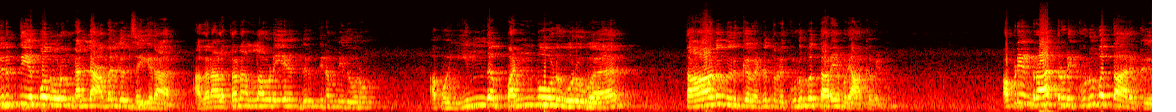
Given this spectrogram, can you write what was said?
திருப்தி எப்போது வரும்? நல்ல அமல்கள் செய்கிறார். அதனால தானே அல்லாவுடைய திருப்தி நம் மீது வரும். அப்போ இந்த பண்போடு ஒருவர் தானும் இருக்க வேண்டும் தன்னுடைய குடும்பத்தாரை இப்படி ஆக்க வேண்டும். அப்படி என்றால் தன்னுடைய குடும்பத்தாருக்கு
